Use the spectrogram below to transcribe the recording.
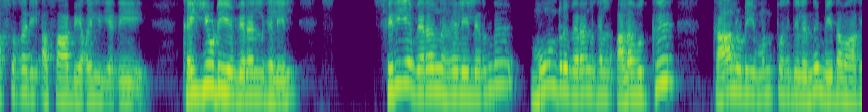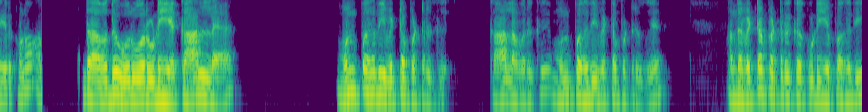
அஸ்கரி அசாபியில் எதி கையுடைய விரல்களில் சிறிய விரல்களிலிருந்து மூன்று விரல்கள் அளவுக்கு காலுடைய முன்பகுதியிலிருந்து மீதமாக இருக்கணும். அதாவது ஒருவருடைய காலில் முன்பகுதி வெட்டப்பட்டிருக்கு. கால் அவருக்கு முன்பகுதி வெட்டப்பட்டிருக்கு. அந்த வெட்டப்பட்டிருக்கக்கூடிய பகுதி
